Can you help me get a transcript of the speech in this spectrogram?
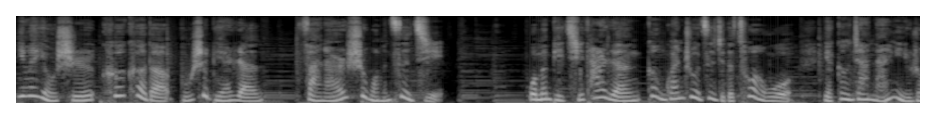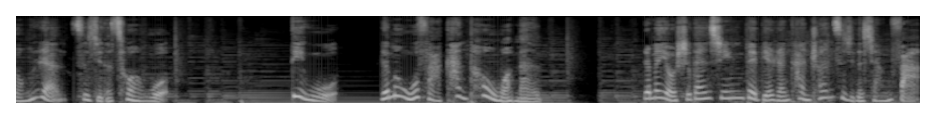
因为有时苛刻的不是别人，反而是我们自己。我们比其他人更关注自己的错误，也更加难以容忍自己的错误。第五，人们无法看透我们。人们有时担心被别人看穿自己的想法，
